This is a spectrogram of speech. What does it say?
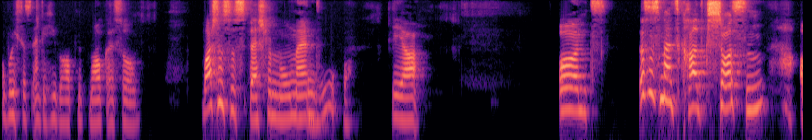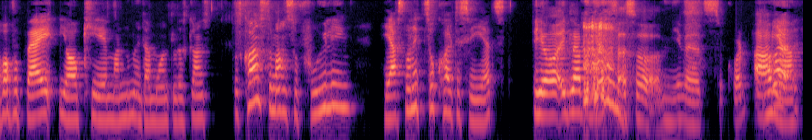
obwohl ich das eigentlich überhaupt nicht mag, also war schon so ein Special Moment. Uh. Ja. Und das ist mir jetzt gerade geschossen. Aber wobei, ja, okay, man nur mit der Mantel, das kannst, das kannst du machen, so Frühling, Herbst, wenn nicht so kalt ist wie jetzt. Ja, ich glaube jetzt, also mir wäre jetzt zu kalt, aber Ja.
